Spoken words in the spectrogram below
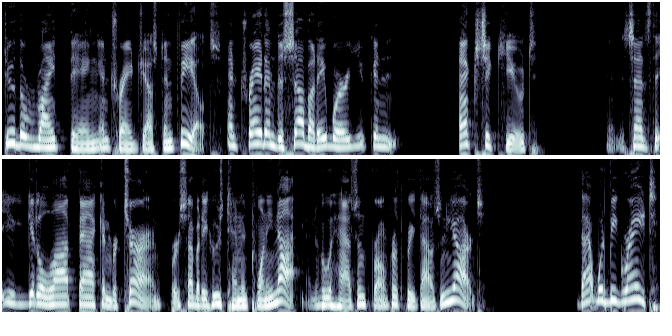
do the right thing and trade Justin Fields and trade him to somebody where you can execute in the sense that you can get a lot back in return for somebody who's 10 and 29 and who hasn't thrown for 3,000 yards. That would be great.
